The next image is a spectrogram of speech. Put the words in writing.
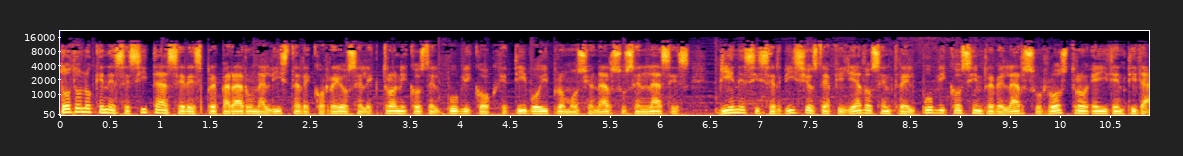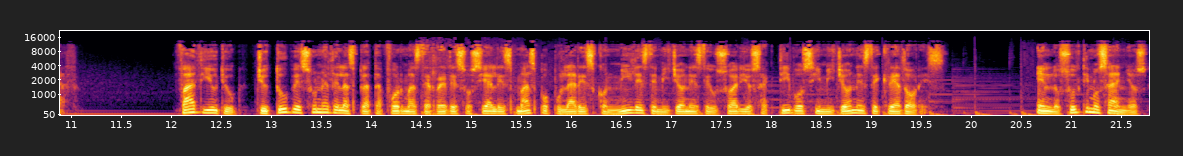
Todo lo que necesita hacer es preparar una lista de correos electrónicos del público objetivo y promocionar sus enlaces, bienes y servicios de afiliados entre el público sin revelar su rostro e identidad. FAD YouTube. YouTube es una de las plataformas de redes sociales más populares con miles de millones de usuarios activos y millones de creadores. En los últimos años,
